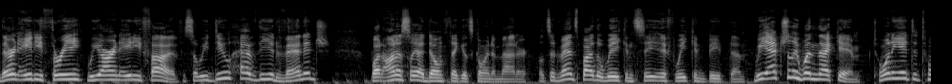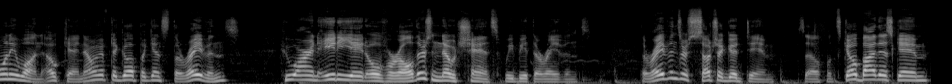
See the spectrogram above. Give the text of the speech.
They're an 83. We are an 85. So we do have the advantage, but honestly, I don't think it's going to matter. Let's advance by the week and see if we can beat them. We actually win that game, 28 to 21. Okay, now we have to go up against the Ravens, who are an 88 overall. There's no chance we beat the Ravens. The Ravens are such a good team. So let's go buy this game.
